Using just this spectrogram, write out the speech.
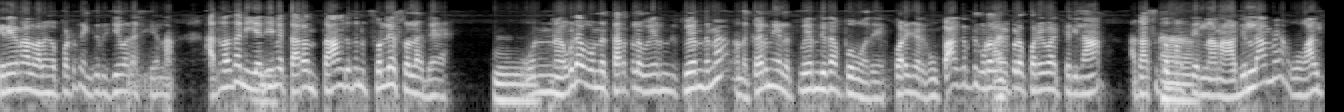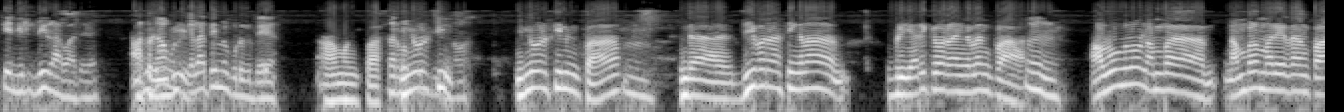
இறைவனால் வழங்கப்பட்டது எங்க ஜீவராசி எல்லாம் அதனாலதான் நீ எதையுமே தரம் தாழ்ந்ததுன்னு சொல்லே சொல்லாத. உன்னை விட ஒண்ணு தரத்துல உயர்ந்து உயர்ந்துனா அந்த கருணையில உயர்ந்து தான் போகும் அது. குறைஞ்சா இருக்கும். பாக்குறதுக்கு உடல் அமைப்புல குறைவா தெரியலாம். அது அசுத்தமா தெரியலாம். ஆனா அது இல்லாம உன் வாழ்க்கையை லீட் ஆகாது. அதுதான் உனக்கு எல்லாத்தையுமே கொடுக்குது. ஆமாங்கப்பா. இன்னொரு சீன். இன்னொரு சீனுங்கப்பா. இந்த ஜீவராசிங்கெல்லாம் இப்படி இறக்கி வர்றாங்கல்லங்கப்பா. அவங்களும் நம்ம நம்மள மாதிரியே தான்ப்பா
